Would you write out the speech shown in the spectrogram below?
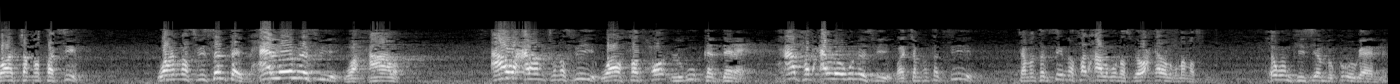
waa jamcu tagsiir waa nasbisan tahay maxaa loo nasbiyey? Waa xaalo. Aawa calaamatu nasbiyi waa fatxo lagu qadara maxaa fatxa loogu nasbiyey? Waa jamcu tagsiir jamcu tagsiirna fatxa lagu nasbiya wax kale laguma nasbiyo. Xukunkiisianba ku ogaanay.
